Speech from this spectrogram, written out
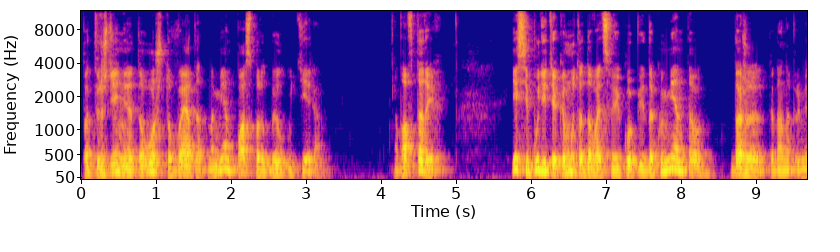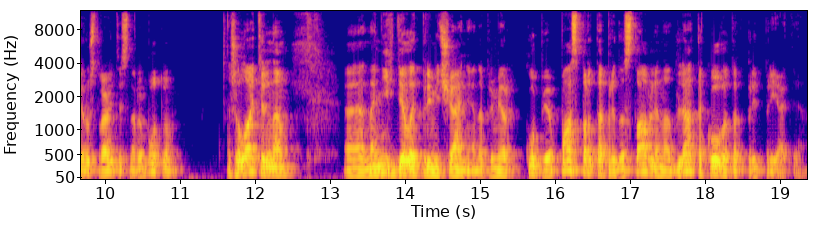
подтверждение того, что в этот момент паспорт был утерян. Во-вторых, если будете кому-то давать свои копии документов, даже когда, например, устраиваетесь на работу, желательно Э, на них делать примечания. Например, копия паспорта предоставлена для такого-то предприятия.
